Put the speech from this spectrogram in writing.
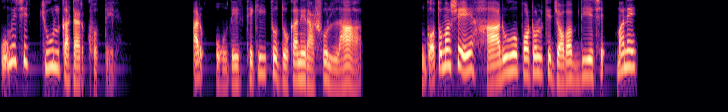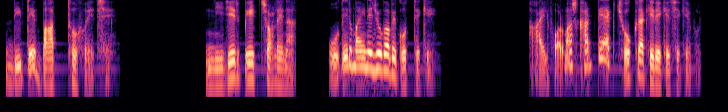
কমেছে চুল কাটার খদ্দের। আর ওদের থেকেই তো দোকানের আসল লাভ। গত মাসে হারু ও পটলকে জবাব দিয়েছে মানে দিতে বাধ্য হয়েছে। নিজের পেট চলে না, ওদের মাইনে যোগাবে কোত্থেকে? আইল ফরমাস খাটতে এক ছোকরাকে রেখেছে কেবল।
